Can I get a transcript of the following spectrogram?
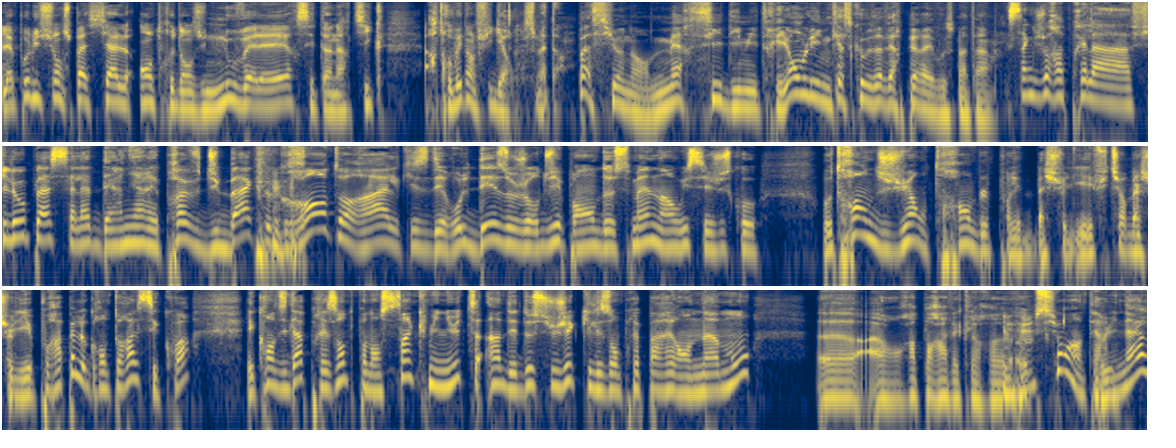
La pollution spatiale entre dans une nouvelle ère. C'est un article à retrouver dans le Figaro ce matin. Passionnant. Merci Dimitri. Ombline, qu'est-ce que vous avez repéré vous ce matin? Cinq jours après la philo, place à la dernière épreuve du bac, le grand oral qui se déroule dès aujourd'hui et pendant deux semaines. Hein. oui, c'est jusqu'au au 30 juin, on tremble pour les bacheliers, futurs bacheliers. Pour rappel, le grand oral, c'est quoi? Les candidats présentent pendant cinq minutes un des deux sujets qu'ils ont préparés en amont euh, en rapport avec leur euh, mhm. option en terminale.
